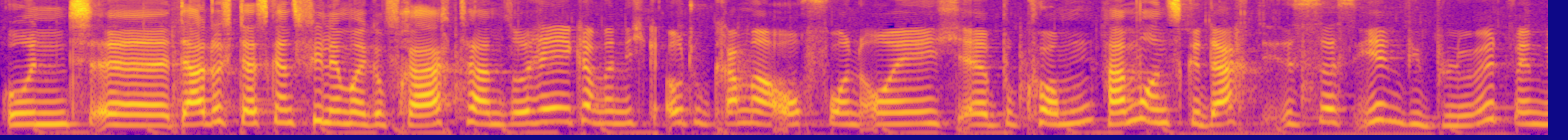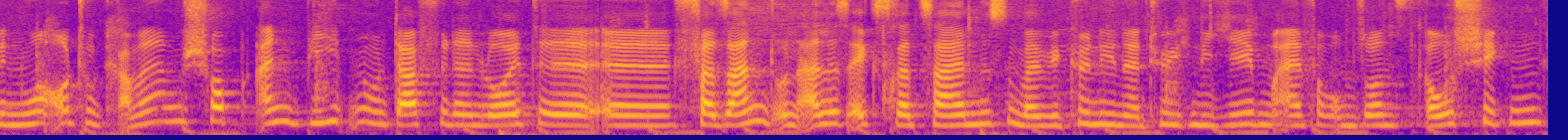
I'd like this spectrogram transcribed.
Und äh, dadurch, dass ganz viele immer gefragt haben, so hey, kann man nicht Autogramme auch von euch äh, bekommen, haben wir uns gedacht, ist das irgendwie blöd, wenn wir nur Autogramme im Shop anbieten und dafür dann Leute äh, Versand und alles extra zahlen müssen, weil wir können die natürlich nicht jedem einfach umsonst rausschicken.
